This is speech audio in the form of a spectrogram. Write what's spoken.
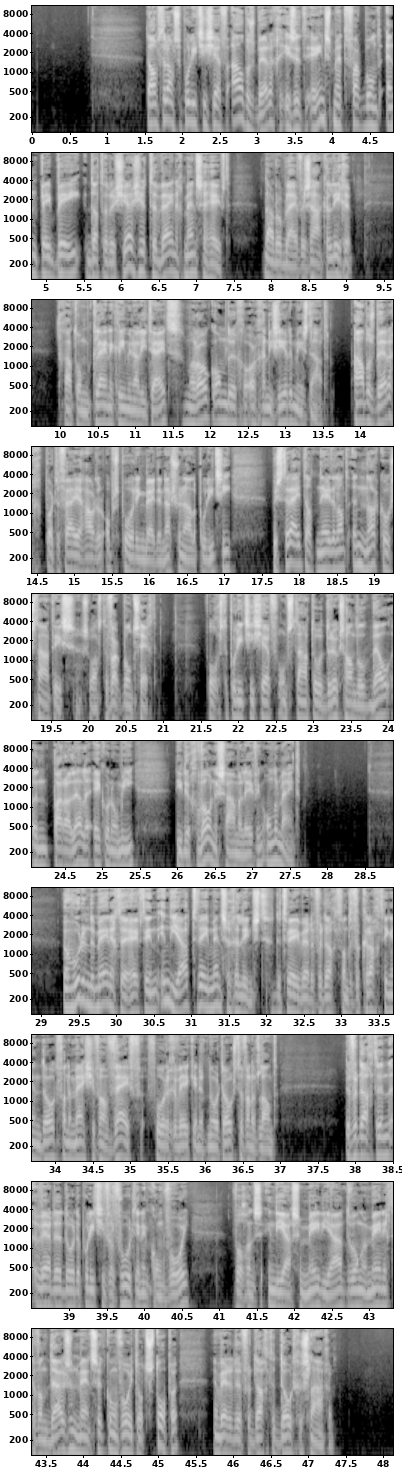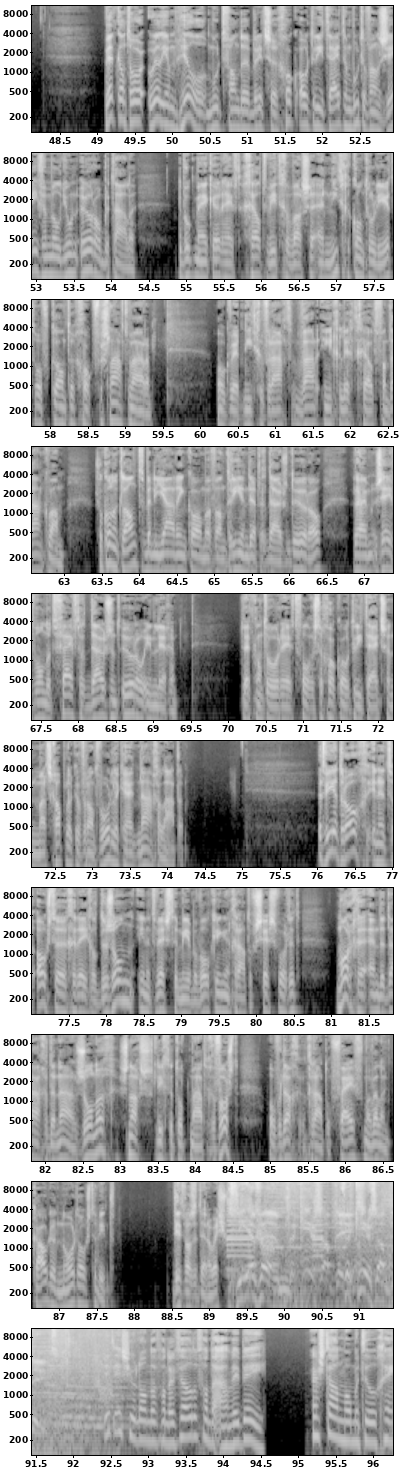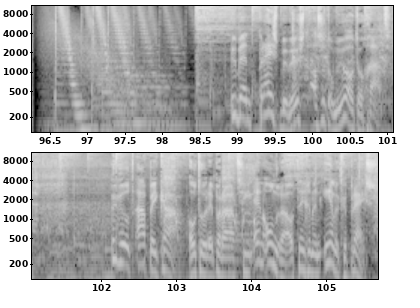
De Amsterdamse politiechef Albersberg is het eens met vakbond NPB dat de recherche te weinig mensen heeft. Daardoor blijven zaken liggen. Het gaat om kleine criminaliteit, maar ook om de georganiseerde misdaad. Albersberg, portefeuillehouder opsporing bij de nationale politie, bestrijdt dat Nederland een narcostaat is, zoals de vakbond zegt. Volgens de politiechef ontstaat door drugshandel wel een parallelle economie die de gewone samenleving ondermijnt. Een woedende menigte heeft in India twee mensen gelyncht. De twee werden verdacht van de verkrachting en dood van een meisje van vijf... vorige week in het noordoosten van het land. De verdachten werden door de politie vervoerd in een konvooi. Volgens Indiase media dwong een menigte van duizend mensen het konvooi tot stoppen... en werden de verdachten doodgeslagen. Wetkantoor William Hill moet van de Britse gokautoriteit een boete van 7 miljoen euro betalen. De boekmaker heeft geld witgewassen en niet gecontroleerd of klanten gokverslaafd waren. Ook werd niet gevraagd waar ingelegd geld vandaan kwam. Zo kon een klant met een jaarinkomen van 33.000 euro ruim 750.000 euro inleggen. Het wetkantoor heeft volgens de gokautoriteit zijn maatschappelijke verantwoordelijkheid nagelaten. Het weer droog, in het oosten geregeld de zon, in het westen meer bewolking, een graad of 6 wordt het. Morgen en de dagen daarna zonnig, s'nachts ligt het tot matige vorst. Overdag een graad of 5, maar wel een koude noordoostenwind. Dit was het NOS Show. ZFM, verkeersupdate. verkeersupdate. Dit is Jolanda van der Velde van de ANWB. Er staan momenteel geen... U bent prijsbewust als het om uw auto gaat. U wilt APK, autoreparatie en onderhoud tegen een eerlijke prijs.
